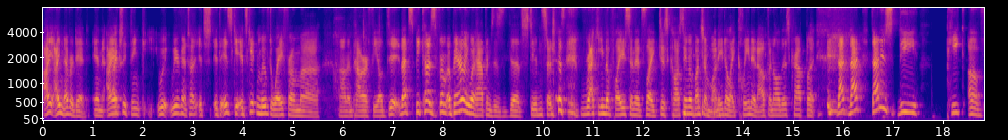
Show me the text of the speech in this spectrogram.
I I never did, and I, I actually think we, we are gonna touch. It's it is it's getting moved away from. uh um, Empower Field. That's because from apparently what happens is the students are just wrecking the place and it's like just costing them a bunch of money to like clean it up and all this crap. But that that that is the peak of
